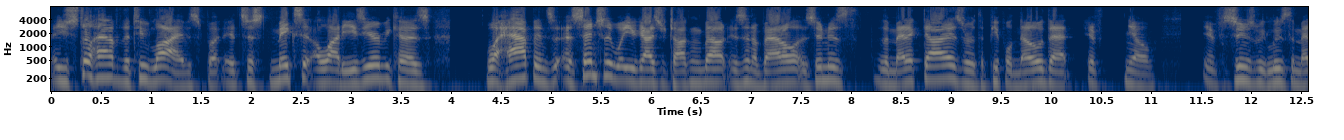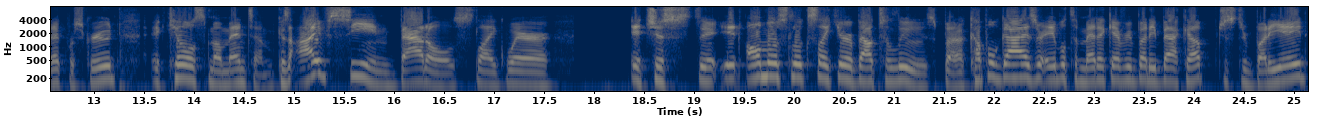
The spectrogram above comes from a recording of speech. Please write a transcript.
You still have the two lives, but it just makes it a lot easier because what happens essentially what you guys are talking about is in a battle. As soon as the medic dies or the people know that if you know if as soon as we lose the medic we're screwed it kills momentum. Because i've seen battles like where it just it almost looks like you're about to lose but a couple guys are able to medic everybody back up just through buddy aid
